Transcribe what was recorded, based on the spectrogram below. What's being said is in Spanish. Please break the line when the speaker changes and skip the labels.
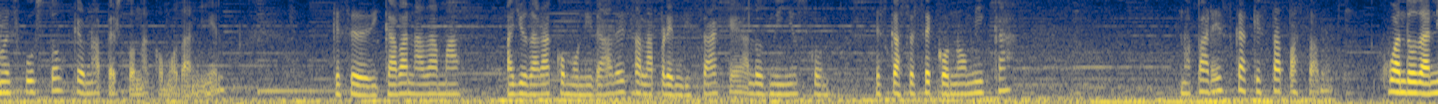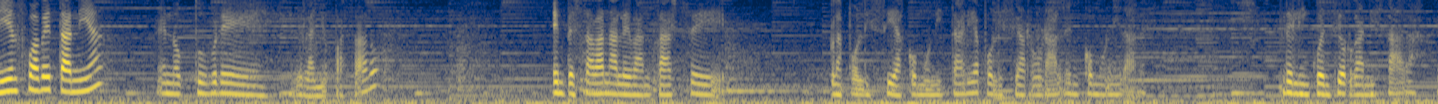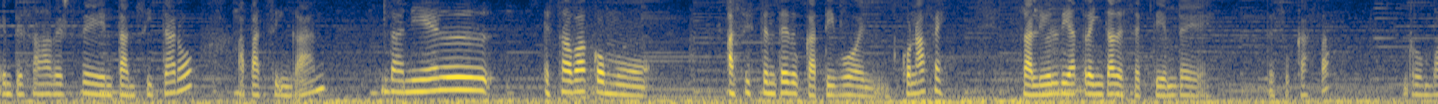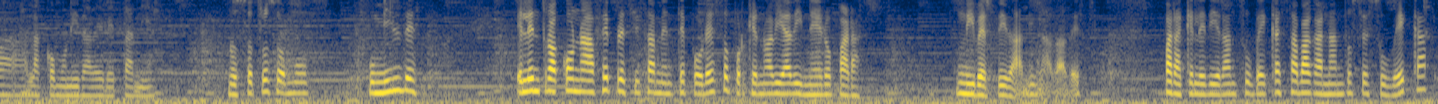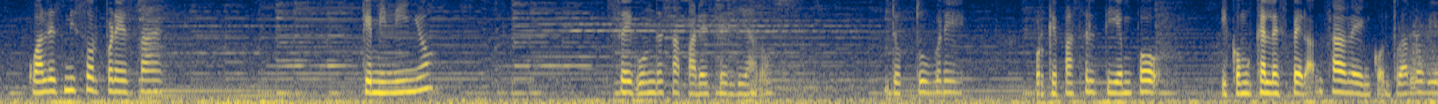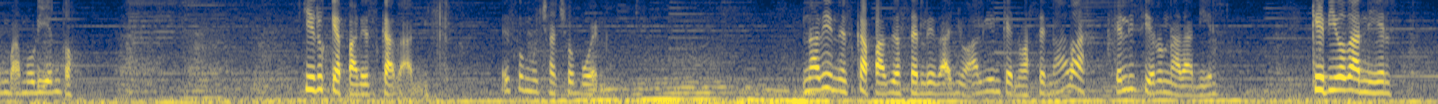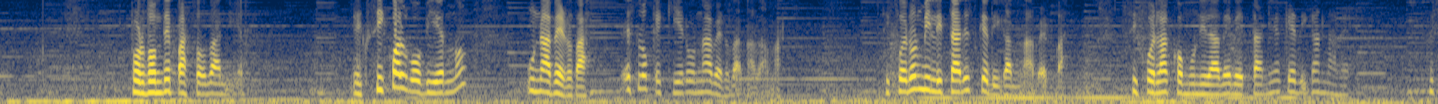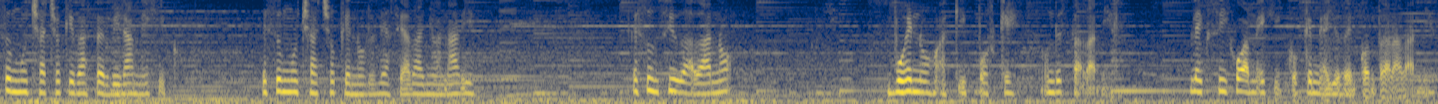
no es justo que una persona como Daniel, que se dedicaba nada más a ayudar a comunidades, al aprendizaje, a los niños con escasez económica, no aparezca qué está pasando. Cuando Daniel fue a Betania, en octubre del año pasado, empezaban a levantarse la policía comunitaria, policía rural en comunidades. Delincuencia organizada. Empezaba a verse en Tancítaro, Apatzingán. Daniel estaba como asistente educativo en CONAFE. Salió el día 30 de septiembre de su casa rumbo a la comunidad de Betania. Nosotros somos humildes. Él entró a CONAFE precisamente por eso, porque no había dinero para universidad ni nada de eso. Para que le dieran su beca, estaba ganándose su beca. ¿Cuál es mi sorpresa? Que mi niño, según desaparece el día 2 de octubre, porque pasa el tiempo y como que la esperanza de encontrarlo bien va muriendo. Quiero que aparezca Dani. Es un muchacho bueno. Nadie es capaz de hacerle daño a alguien que no hace nada. ¿Qué le hicieron a Daniel? ¿Qué vio Daniel? ¿Por dónde pasó Daniel? Exijo al gobierno una verdad. Es lo que quiero, una verdad nada más. Si fueron militares, que digan la verdad. Si fue la comunidad de Betania, que digan la verdad. Es un muchacho que iba a servir a México. Es un muchacho que no le hacía daño a nadie. Es un ciudadano bueno aquí. ¿Por qué? ¿Dónde está Daniel? Le exijo a México que me ayude a encontrar a Daniel.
